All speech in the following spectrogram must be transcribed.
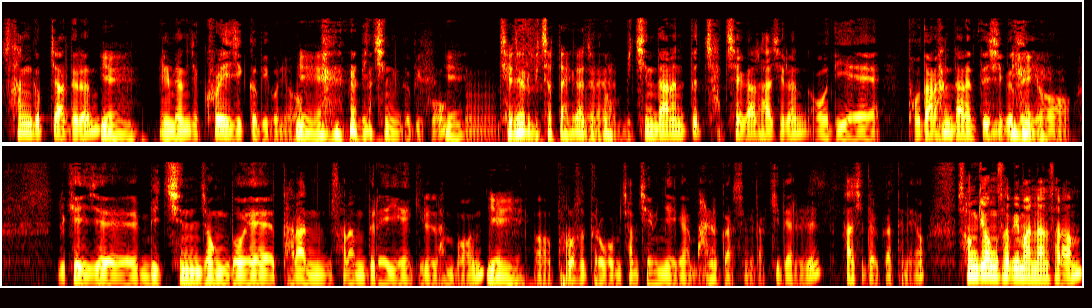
상급자들은 예. 일명 이제 크레이지급이군요. 예. 미친급이고. 예. 음. 제대로 미쳤다 해가지고. 네, 미친다는 뜻 자체가 사실은 어디에 도달한다는 뜻이거든요. 예. 이렇게 이제 미친 정도에 달한 사람들의 얘기를 한번 예, 예. 어, 풀어서 들어보면 참 재밌는 얘기가 많을 것 같습니다. 기대를 하시될 것 같으네요. 성경섭이 만난 사람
